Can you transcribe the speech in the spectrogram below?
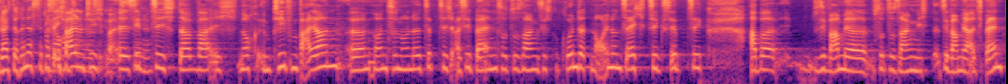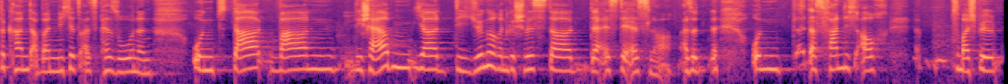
Vielleicht erinnerst du dich also ich war natürlich bei 70, da war ich noch im tiefen Bayern äh, 1970, als die Band sozusagen sich gegründet, 69, 70. Aber sie war mir sozusagen nicht, sie war mir als Band bekannt, aber nicht jetzt als Personen. Und da waren die Scherben ja die jüngeren Geschwister der SDSler. Also, und das fand ich auch zum Beispiel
